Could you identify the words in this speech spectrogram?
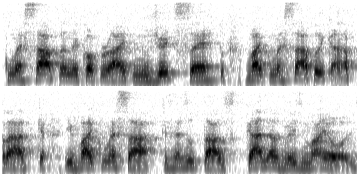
começar a aprender copyright no jeito certo, vai começar a aplicar na prática e vai começar a ter resultados cada vez maiores.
